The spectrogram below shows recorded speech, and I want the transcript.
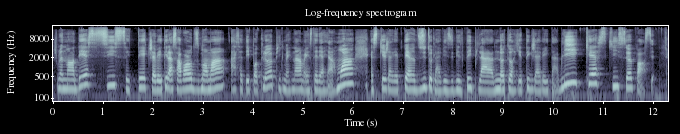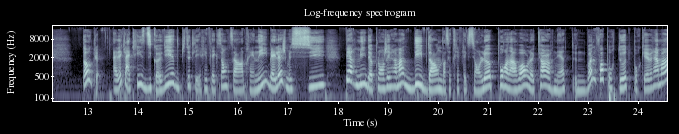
Je me demandais si c'était que j'avais été la saveur du moment à cette époque-là, puis que maintenant, ben, c'était derrière moi. Est-ce que j'avais perdu toute la visibilité puis la notoriété que j'avais établie? Qu'est-ce qui se passait? Donc, avec la crise du COVID puis toutes les réflexions que ça a entraîné, ben là, je me suis permis de plonger vraiment deep down dans cette réflexion-là pour en avoir le cœur net une bonne fois pour toutes, pour que vraiment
